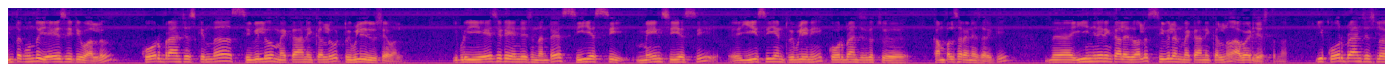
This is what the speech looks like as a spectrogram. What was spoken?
ఇంతకుముందు ఏఐసిటి వాళ్ళు కోర్ బ్రాంచెస్ కింద సివిల్ మెకానికల్ ట్రిబుల్ చూసేవాళ్ళు. ఇప్పుడు ఈ ఏఐసిటీ ఏం చేసిందంటే CSE main CSE EC and ట్రిబుల్ఈని కోర్ బ్రాంచెస్గా కంపల్సరీ అనేసరికి ఈ ఇంజనీరింగ్ కాలేజ్ వాళ్ళు సివిల్ అండ్ మెకానికల్ను అవాయిడ్ చేస్తున్నారు. ఈ కోర్ బ్రాంచెస్లో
